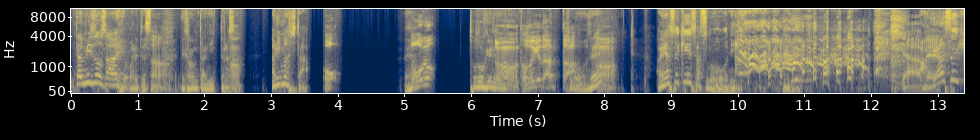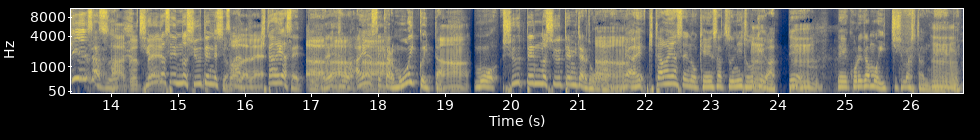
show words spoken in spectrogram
だから水野さん呼ばれてさ、でカウンターに行ったらさ、ありました？おえ？およ届け出が。うん、届け出あった。そうね綾瀬警察の方に。うん。やべえ。綾瀬警察？千代田線の終点ですよ。そうだねあ北綾瀬っていうね。うんその綾瀬からもう一個行った。うもう終点の終点みたいなところうんで、北綾瀬の警察に届けがあって、ん。で、これがもう一致しましたんで、ん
